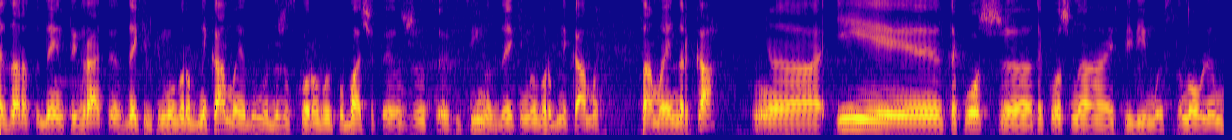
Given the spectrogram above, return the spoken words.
І зараз іде інтеграція з декількома виробниками. Я думаю, дуже скоро ви побачите вже це офіційно з деякими виробниками саме НРК. Е, І також, е, також на FPV ми встановлюємо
